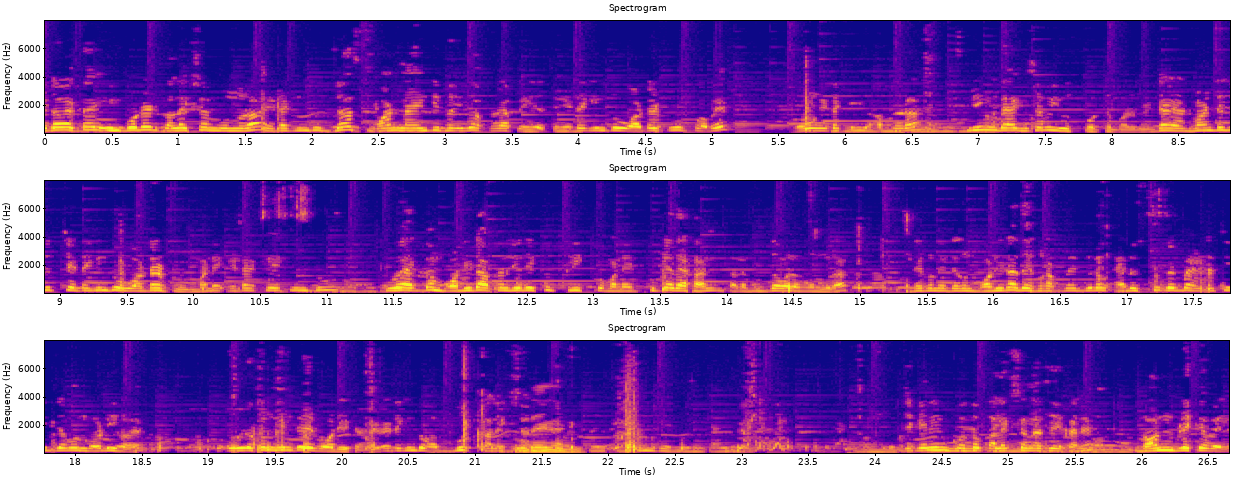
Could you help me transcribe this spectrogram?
এটাও একটা ইম্পোর্টেড কালেকশন বন্ধুরা। এটা কিন্তু জাস্ট ওয়ান নাইনটি ফাইভে আপনারা পেয়ে যাচ্ছেন। এটা কিন্তু ওয়াটার প্রুফ হবে এবং এটাকে আপনারা স্লিং ব্যাগ হিসাবে ইউজ করতে পারবেন। এটার অ্যাডভান্টেজ হচ্ছে এটা কিন্তু ওয়াটার প্রুফ মানে এটাকে কিন্তু পুরো একদম বডিটা আপনারা যদি একটু ক্লিক মানে ঠুকে দেখান তাহলে বুঝতে পারবেন বন্ধুরা। দেখুন দেখুন বডিটা দেখুন আপনাদের যেরকম অ্যাডোস্টিকের বা অ্যাটাচিভ যেমন বডি হয় ওই রকম কিন্তু এর বডিটা এটা কিন্তু অদ্ভুত কালেকশন দেখে নিন কত কালেকশন আছে এখানে। নন ব্রেকেবল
